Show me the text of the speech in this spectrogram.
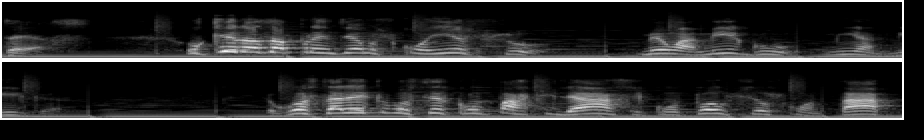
10. O que nós aprendemos com isso, meu amigo, minha amiga? Eu gostaria que você compartilhasse com todos os seus contatos,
